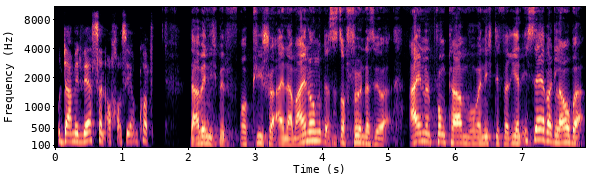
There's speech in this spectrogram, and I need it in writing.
Und damit wäre es dann auch aus ihrem Kopf. Da bin ich mit Frau Piesche einer Meinung. Das ist doch schön, dass wir einen Punkt haben, wo wir nicht differieren. Ich selber glaube,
